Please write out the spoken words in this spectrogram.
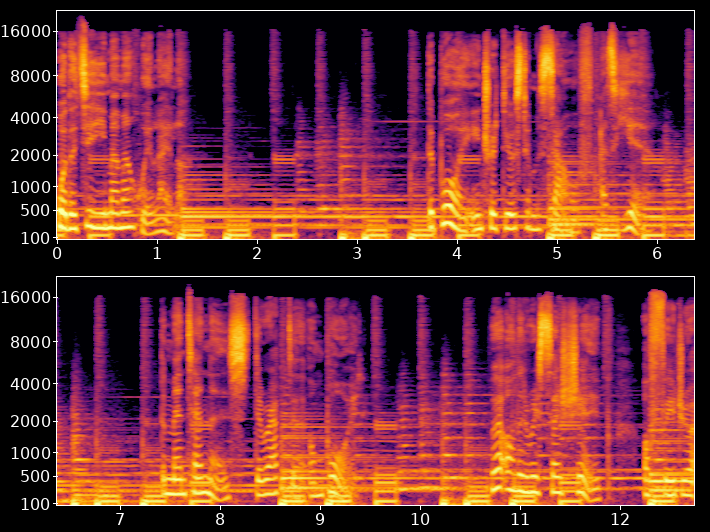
我的记忆慢慢回来了。The boy introduced himself as Ye, the maintenance director on board. We're on the research ship of Federal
